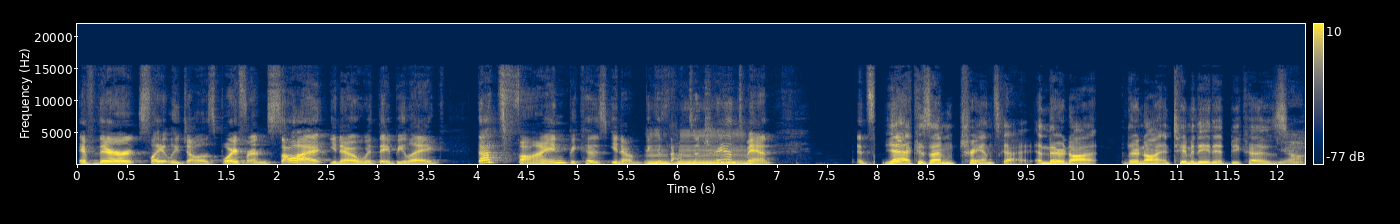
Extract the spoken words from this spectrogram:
if their slightly jealous boyfriend saw it, you know, would they be like, that's fine because you know because that's a trans Mhm. man. Yeah, because I'm trans guy, and they're not they're not intimidated because Yeah.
